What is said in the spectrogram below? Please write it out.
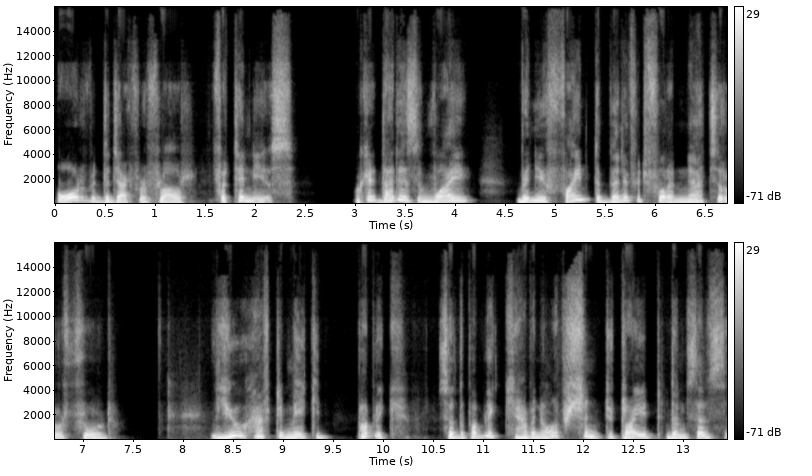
or with the jackfruit flour for 10 years. Okay, that is why when you find the benefit for a natural food, you have to make it public. So the public have an option to try it themselves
